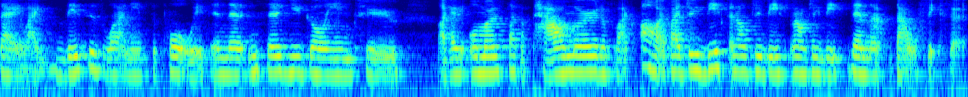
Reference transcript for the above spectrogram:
say like this is what I need support with and then instead of you going into like a, almost like a power mode of like oh if I do this and I'll do this and I'll do this then that, that will fix it.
